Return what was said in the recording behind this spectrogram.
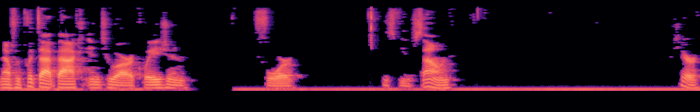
Now, if we put that back into our equation for the speed of sound, here,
